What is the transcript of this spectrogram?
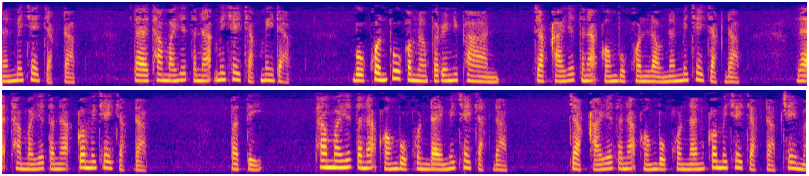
นั้นไม่ใช่จักดับ แต่ธรรมายตนะไม่ใช่จักไม่ดับ บุคคลผู้กำลังปรินิพานจากขายตนะของบุคคลเหล่านั้นไม่ใช่จักดับ และธรรมายตนะก็ไม่ใช่จักดับ ปฏิธรรมายตนะของบุคคลใดไม่ใช่จักดับจากขายตนะของบุคคลนั้นก็ไม่ใช่จักดับใช่ไหม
